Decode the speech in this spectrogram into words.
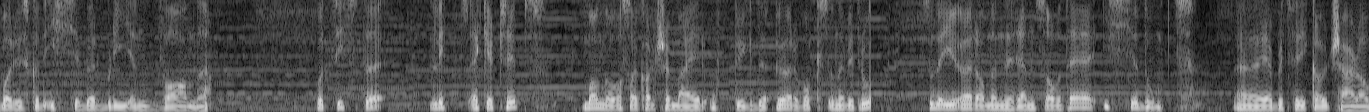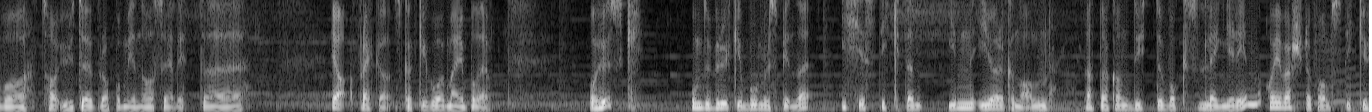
bare husk at det ikke bør bli en vane. Og et siste litt ekkelt tips. Mange av oss har kanskje mer oppbygde ørevoks enn det vi tror, så det gir ørene en rens av og til er ikke dumt. Jeg er blitt frika ut sjæl av å ta ut øreproppene mine og se litt ja, flekker. Skal ikke gå mer inn på det. Og husk, om du bruker bomullspinne, ikke stikk den inn i ørekanalen. Dette kan dytte voks lenger inn, og i verste fall stikke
